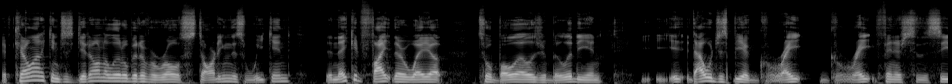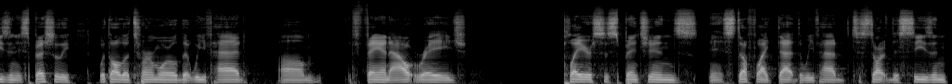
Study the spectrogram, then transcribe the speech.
if Carolina can just get on a little bit of a roll starting this weekend, then they could fight their way up to a bowl eligibility. And that would just be a great, great finish to the season, especially with all the turmoil that we've had, um, fan outrage, player suspensions, and stuff like that that we've had to start this season.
